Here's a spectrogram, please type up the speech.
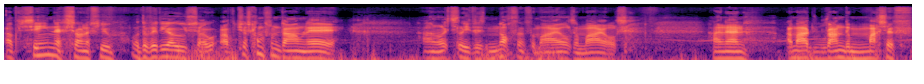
I've seen this on a few other videos so I've just come from down there and literally there's nothing for miles and miles. And then I'm had random massive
